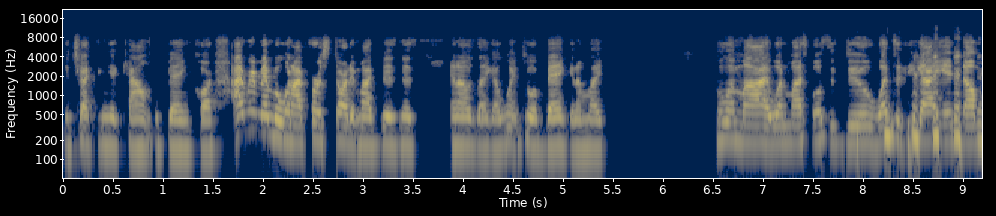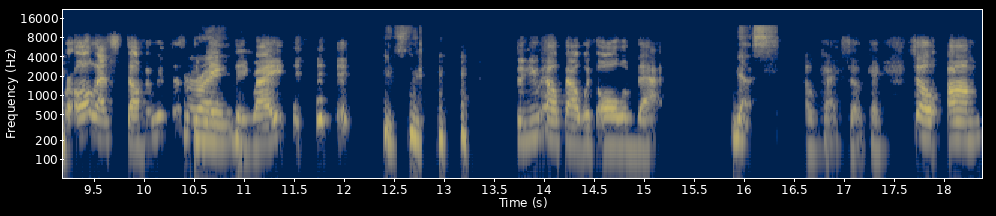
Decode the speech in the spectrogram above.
the checking account the bank card. I remember when i first started my business and i was like i went to a bank and i'm like who am i? What am i supposed to do? What's an ein number? All that stuff. It was just the right. main thing right So you help out with all of that. Yes. Okay. So okay. So um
